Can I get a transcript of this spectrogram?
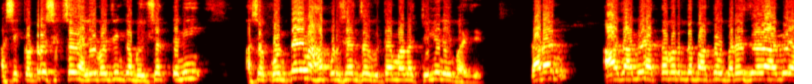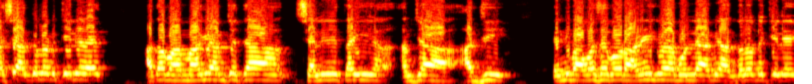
अशी कठोर शिक्षा झाली पाहिजे का भविष्यात त्यांनी असं कोणत्याही महापुरुषांचं विटंबना केली नाही पाहिजे. कारण आज आम्ही आतापर्यंत पाहतो बरेच वेळा आम्ही असे आंदोलन केलेले आहेत. आता मागे आमच्या त्या शालिनीताई आमच्या आजी त्यांनी बाबासाहेबांवर अनेक वेळा बोलले आम्ही आंदोलन केले.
